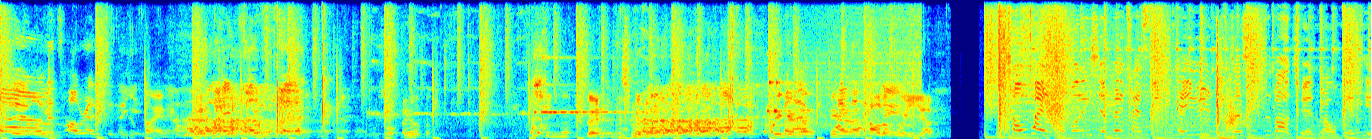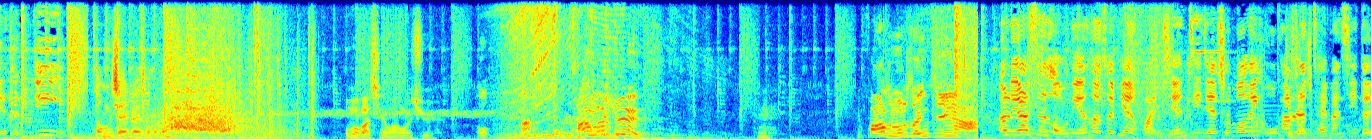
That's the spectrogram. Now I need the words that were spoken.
是我是超认真的演，还真的。我说，哎呦，不行了。对。跟刚刚跟刚刚套的不一样。超派陈柏霖先辈蔡思宇黑玉林这新自爆拳头偏铁很硬。那我们现在该怎么办？我们把钱还回去。哦啊，还回去？嗯，你发什么神经啊？二零二四龙年贺岁片还钱集结陈柏霖、吴康仁、蔡凡熙等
